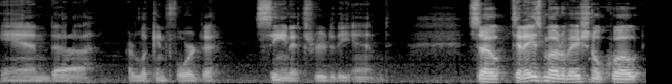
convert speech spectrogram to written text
and uh, are looking forward to seeing it through to the end. So today's motivational quote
